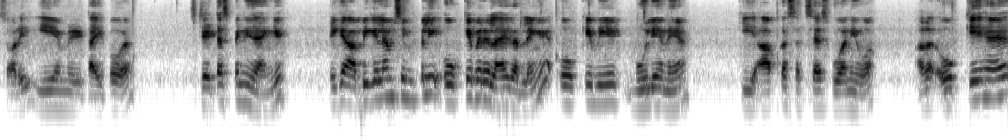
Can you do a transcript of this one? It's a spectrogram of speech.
सॉरी ये मेरी टाइपो है। स्टेटस पे नहीं जाएँगे। ठीक है, अभी के लिए हम सिंपली ओके पे रिलाई कर लेंगे। ओके भी एक बुलियन है कि आपका सक्सेस हुआ, नहीं हुआ। अगर ओके है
